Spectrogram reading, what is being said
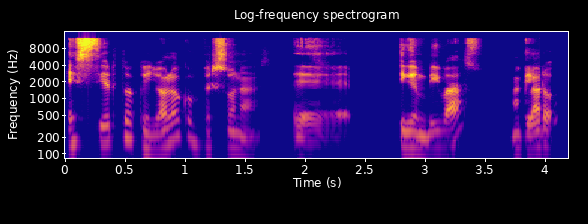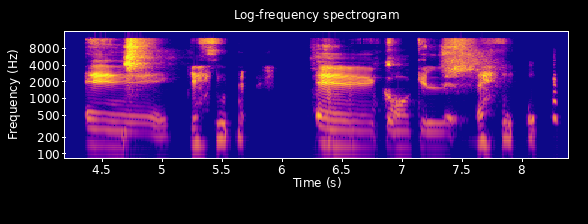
es cierto que yo hablo con personas eh, siguen vivas, aclaro, eh, que, eh, como que le,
